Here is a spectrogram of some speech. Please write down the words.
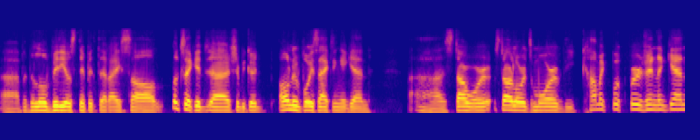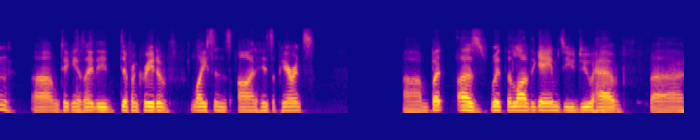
Uh, but the little video snippet that I saw looks like it uh, should be good. All new voice acting again. Uh, Star War Star Lord's more of the comic book version again, um, taking a slightly different creative license on his appearance. Um, but as with a lot of the games, you do have uh,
